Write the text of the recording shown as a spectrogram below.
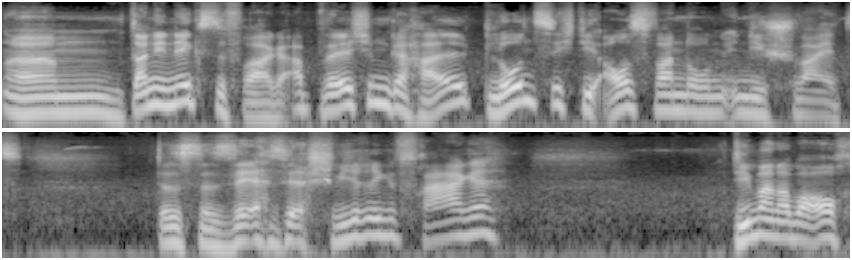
Ähm, dann die nächste Frage. Ab welchem Gehalt lohnt sich die Auswanderung in die Schweiz? Das ist eine sehr, sehr schwierige Frage, die man aber auch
